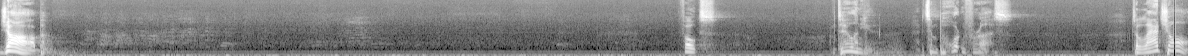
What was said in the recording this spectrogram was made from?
Job. Folks, I'm telling you, it's important for us to latch on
